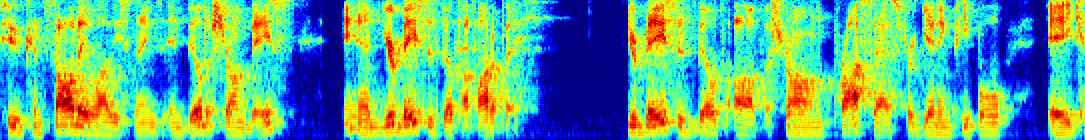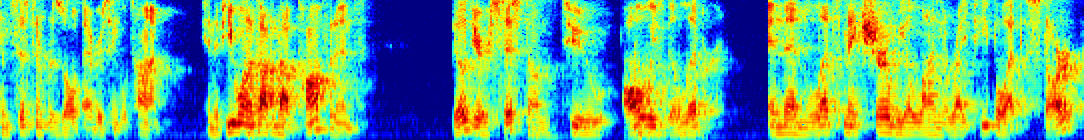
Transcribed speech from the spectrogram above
to consolidate a lot of these things and build a strong base. And your base is built off autopay. Your base is built off a strong process for getting people a consistent result every single time. And if you want to talk about confidence, build your system to always deliver. And then let's make sure we align the right people at the start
